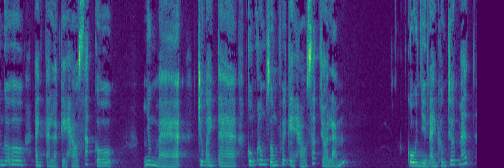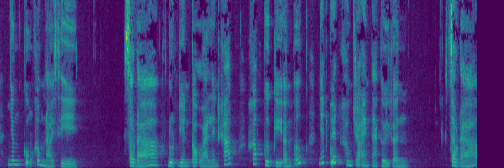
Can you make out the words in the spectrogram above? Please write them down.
ngỡ anh ta là kẻ háo sắc cơ Nhưng mà Trông anh ta cũng không giống với kẻ háo sắc cho lắm Cô nhìn anh không chớp mắt nhưng cũng không nói gì. Sau đó đột nhiên cậu hòa lên khóc, khóc cực kỳ ấm ức, nhất quyết không cho anh ta tới gần. Sau đó,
